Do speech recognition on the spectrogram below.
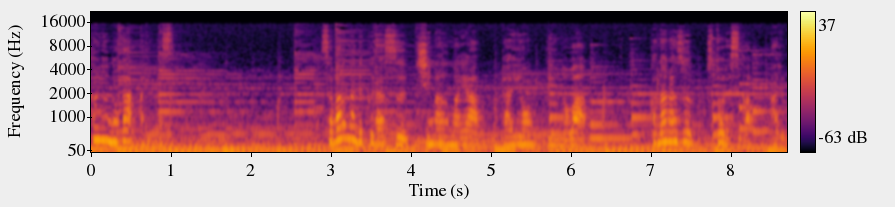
というのがあります。サバンナで暮らすシマウマやライオンっていうのは必ずストレスがある。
